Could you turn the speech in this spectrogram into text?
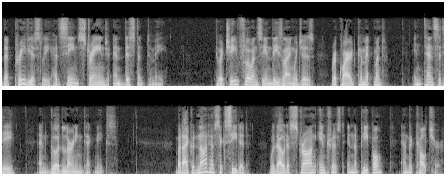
that previously had seemed strange and distant to me. To achieve fluency in these languages required commitment, intensity, and good learning techniques. But I could not have succeeded without a strong interest in the people and the culture,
